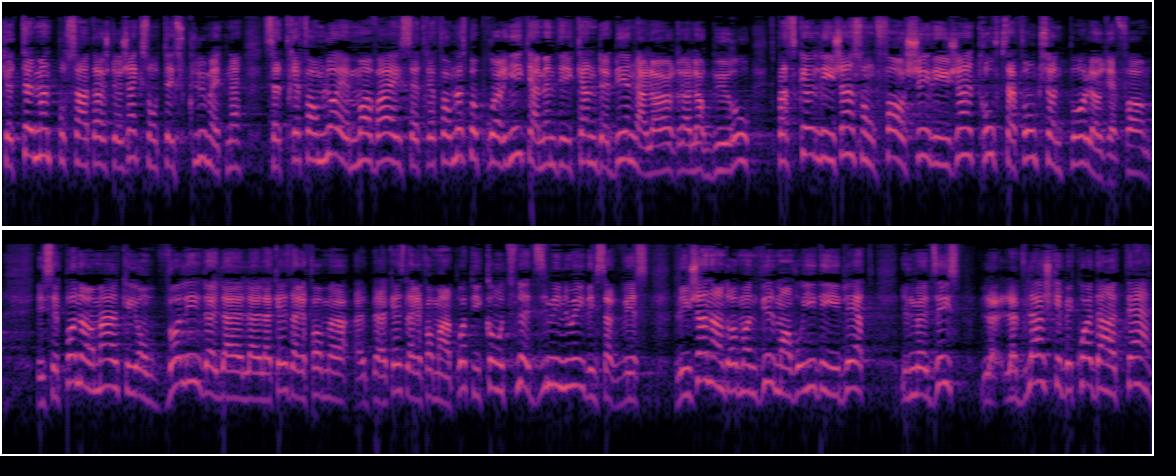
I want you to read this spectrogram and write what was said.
que tellement de pourcentage de gens qui sont exclus maintenant. Cette réforme-là est mauvaise. Cette réforme-là, c'est pas pour rien qu'ils amènent des cannes de bine à leur, à leur bureau. C'est parce que les gens sont fâchés. Les gens trouvent que ça fonctionne pas, leur réforme. Et c'est pas normal qu'ils ont volé la, caisse de la réforme, la caisse de la réforme emploi, puis ils continuent à diminuer les services. Les gens dans Drummondville m'ont envoyé des lettres. Ils me disent, le, village québécois d'antan,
